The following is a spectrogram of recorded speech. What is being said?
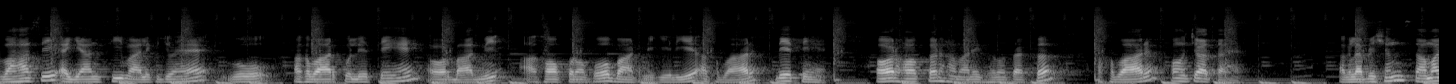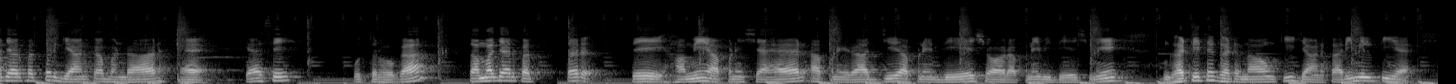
वहाँ से एजेंसी मालिक जो है, वो अखबार को लेते हैं और बाद में हॉकरों को बांटने के लिए अखबार देते हैं और हॉकर हमारे घरों तक अखबार पहुँचाता है। अगला प्रश्न, समाचार पत्र ज्ञान का भंडार है कैसे? उत्तर होगा, समाचार पत्र से हमें अपने शहर, अपने राज्य, अपने देश और अपने विदेश में घटित घटनाओं की जानकारी मिलती है।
